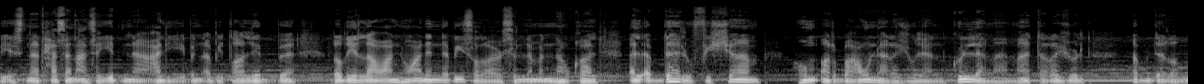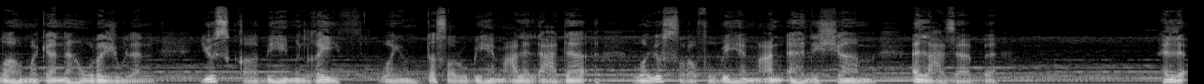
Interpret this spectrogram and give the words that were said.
بإسناد حسن عن سيدنا علي بن أبي طالب رضي الله عنه عن النبي صلى الله عليه وسلم أنه قال الأبدال في الشام هم أربعون رجلا كلما مات رجل أبدل الله مكانه رجلا يسقى بهم الغيث وينتصر بهم على الأعداء ويصرف بهم عن أهل الشام العذاب هلا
